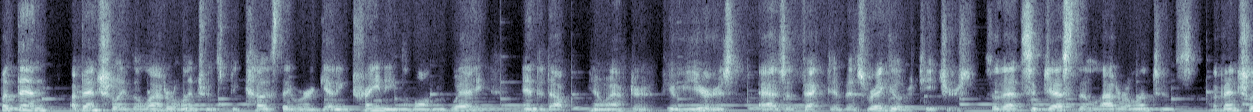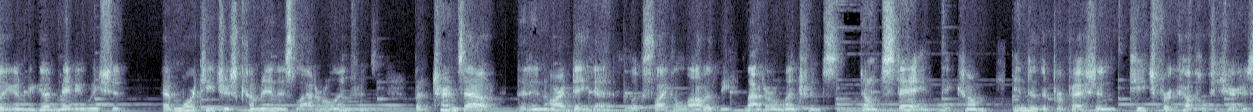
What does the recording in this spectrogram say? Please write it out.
But then eventually the lateral entrance, because they were getting training along the way, ended up, you know, after a few years, as effective as regular teachers. So that suggests that lateral entrance eventually are going to be good. Maybe we should have more teachers come in as lateral entrants. But it turns out that in our data, it looks like a lot of the lateral entrants don't stay. They come into the profession, teach for a couple of years,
